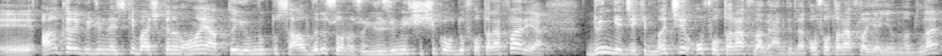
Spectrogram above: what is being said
ee, Ankara gücünün eski başkanının ona yaptığı yumruklu saldırı sonrası yüzünün şişik olduğu fotoğraf var ya. Dün geceki maçı o fotoğrafla verdiler. O fotoğrafla yayınladılar.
